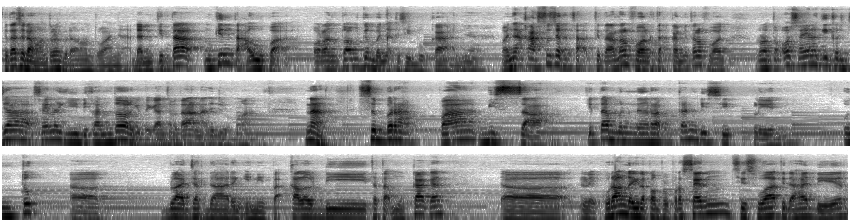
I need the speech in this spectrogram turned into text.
Kita sudah kontrol kepada orang tuanya dan kita mungkin tahu Pak, orang tua mungkin banyak kesibukan. Ya. Banyak kasus yang kita telepon, kita kami telepon, orang tua oh saya lagi kerja, saya lagi di kantor gitu kan, sementara anaknya di rumah. Nah, seberapa bisa kita menerapkan disiplin untuk eh, belajar daring ini Pak? Kalau di tatap muka kan eh, kurang dari 80% siswa tidak hadir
